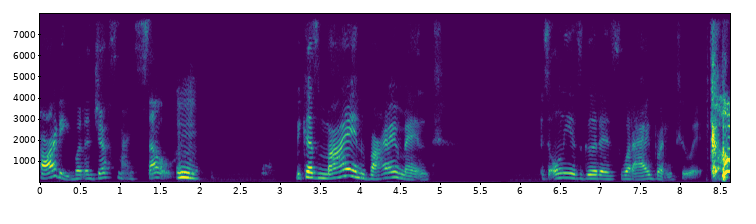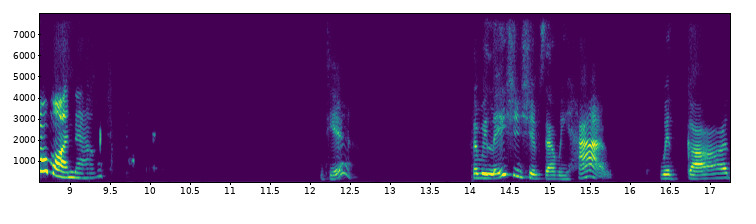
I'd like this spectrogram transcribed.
party, but adjust myself. Mm. because my environment is only as good as what I bring to it. Come on now. Yeah. The relationships that we have with God,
